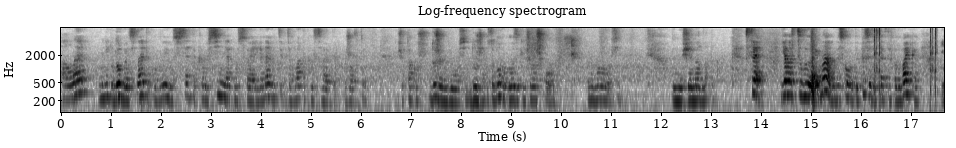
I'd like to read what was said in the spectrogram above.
Але мені подобається, знаєте, коли ось все таке в осінній атмосфері. Я навіть вдягла такий светр жовтий, що також дуже люблю осінь, дуже. Особливо коли закінчила школу. Любила осінь. Думаю, що я не одна така. Все, я вас цілую, обіймаю, обов'язково підписуйтесь, ставте вподобайки і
